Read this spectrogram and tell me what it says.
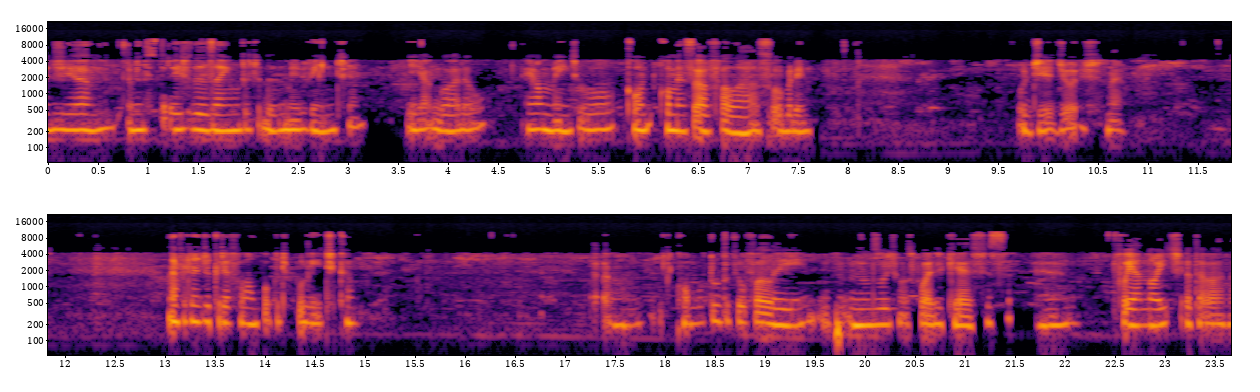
é dia 23 de dezembro de 2020 e agora eu realmente vou com começar a falar sobre o dia de hoje, né? Na verdade, eu queria falar um pouco de política. Ah, como tudo que eu falei nos últimos podcasts é, foi à noite, eu tava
